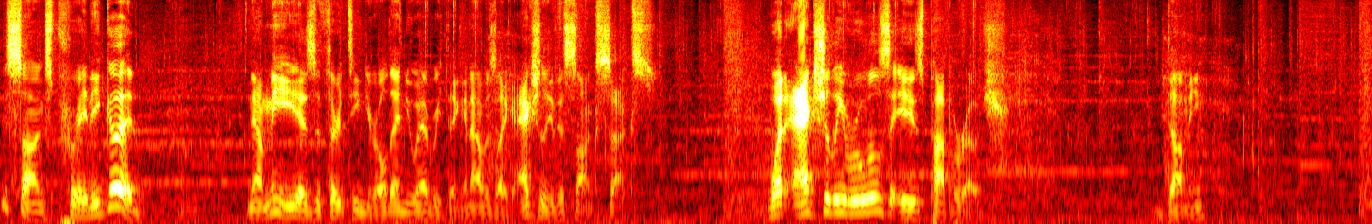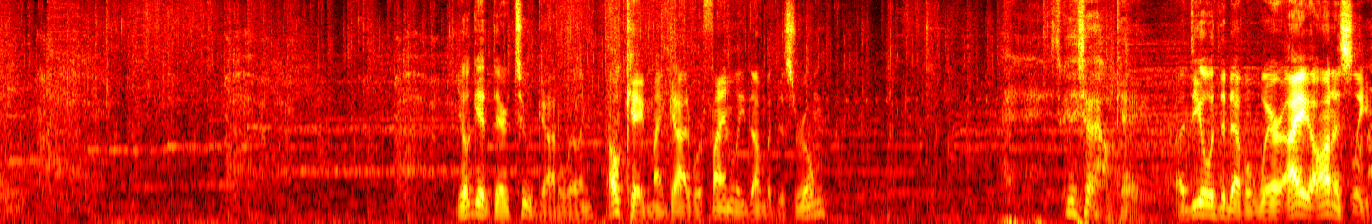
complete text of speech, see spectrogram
This song's pretty good. Now, me, as a 13 year old, I knew everything, and I was like, actually, this song sucks. What actually rules is Papa Roach. Dummy. You'll get there too, God willing. Okay, my God, we're finally done with this room. Okay. A deal with the devil, where I, honestly,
